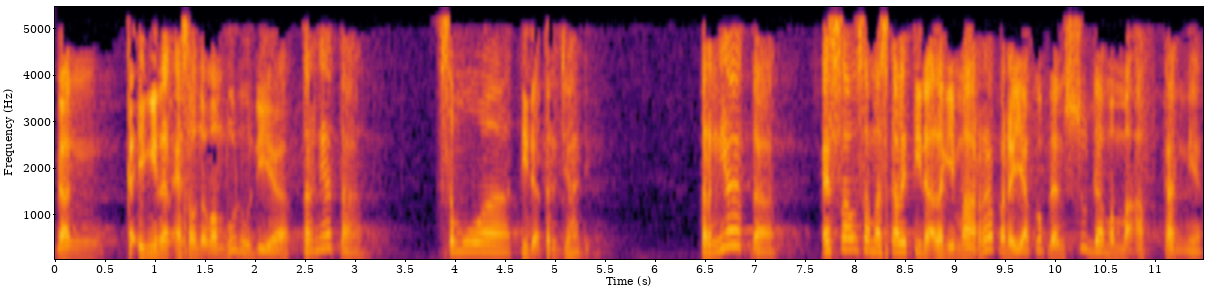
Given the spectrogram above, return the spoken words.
dan keinginan Esau untuk membunuh dia, ternyata semua tidak terjadi. Ternyata Esau sama sekali tidak lagi marah pada Yakub dan sudah memaafkannya.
